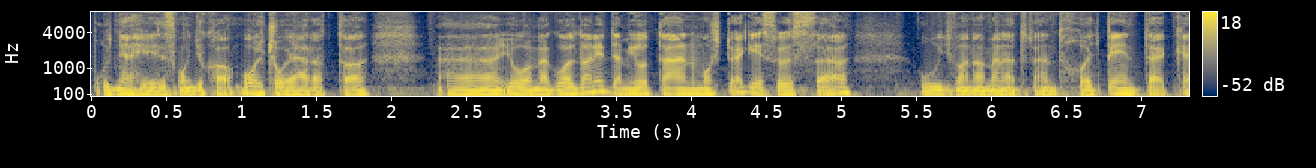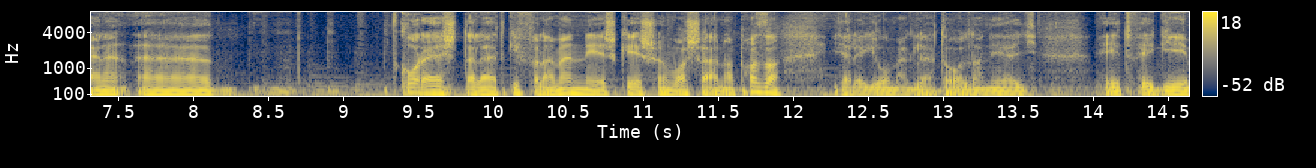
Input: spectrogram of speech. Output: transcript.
úgy nehéz mondjuk a olcsó járattal uh, jól megoldani, de miután most egész ősszel úgy van a menetrend, hogy pénteken uh, kora este lehet kifele menni, és későn vasárnap haza, így elég jól meg lehet oldani egy hétvégi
